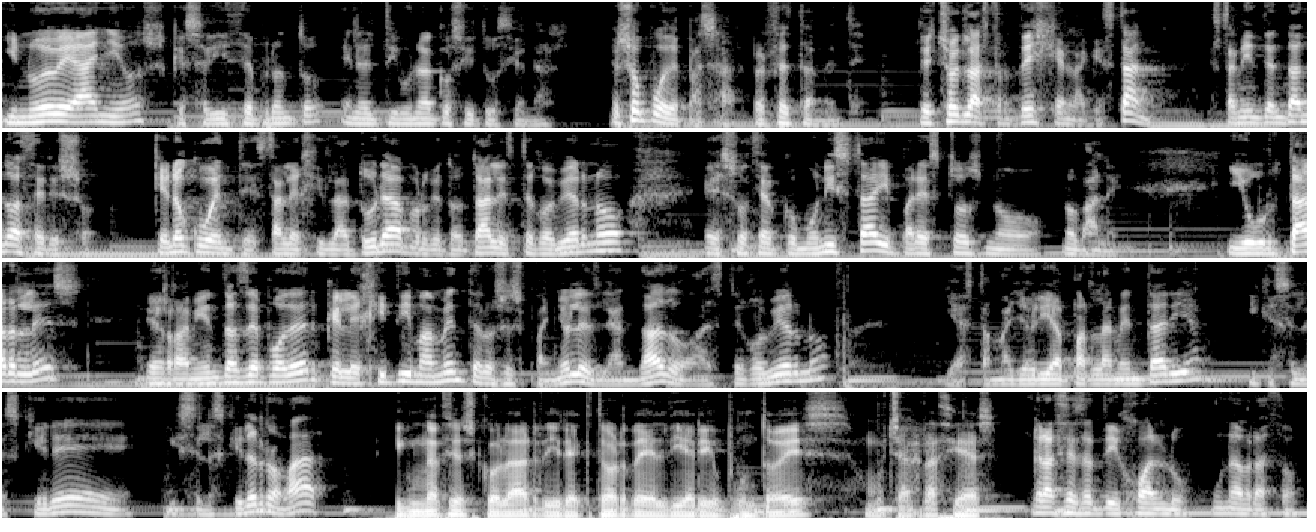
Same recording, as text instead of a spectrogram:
y nueve años, que se dice pronto, en el Tribunal Constitucional. Eso puede pasar perfectamente. De hecho, es la estrategia en la que están. Están intentando hacer eso. Que no cuente esta legislatura, porque total, este gobierno es socialcomunista y para estos no, no vale. Y hurtarles herramientas de poder que legítimamente los españoles le han dado a este gobierno y a esta mayoría parlamentaria y que se les quiere y se les quiere robar. Ignacio Escolar, director del diario.es, muchas gracias. Gracias a ti, Juanlu. Un abrazo.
